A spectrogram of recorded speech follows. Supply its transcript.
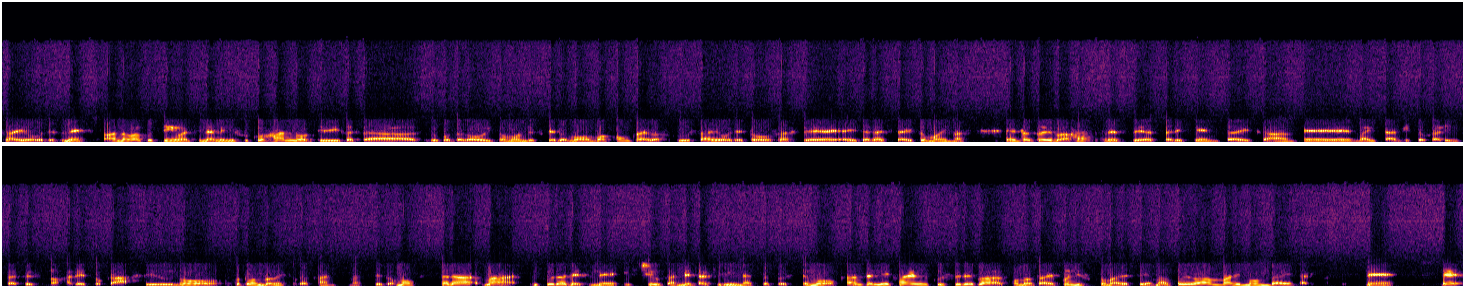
作用ですね。あのワクチンはちなみに副反応という言い方することが多いと思うんですけども、まあ、今回は副作用で通させていただきたいと思います。えー、例えば発熱であったり倦怠感、えーまあ、痛みとかリンパ節の腫れとかいうのをほとんどの人が感じますけどもただ、まあ、いくらですね1週間寝たきりになったとしても完全に回復すればこのタイプに含まれて、まあ、これはあんまり問題になりますね。で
